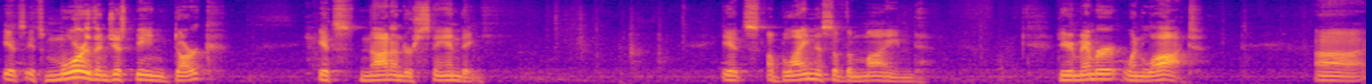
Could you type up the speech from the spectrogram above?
it's it's more than just being dark. It's not understanding. It's a blindness of the mind. Do you remember when Lot, uh,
